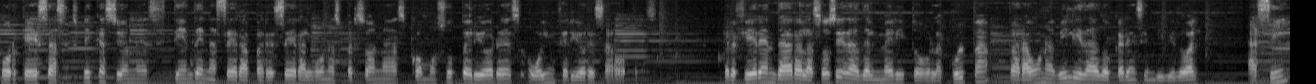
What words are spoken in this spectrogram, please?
porque esas explicaciones tienden a hacer aparecer a algunas personas como superiores o inferiores a otras. Prefieren dar a la sociedad el mérito o la culpa para una habilidad o carencia individual. Así,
